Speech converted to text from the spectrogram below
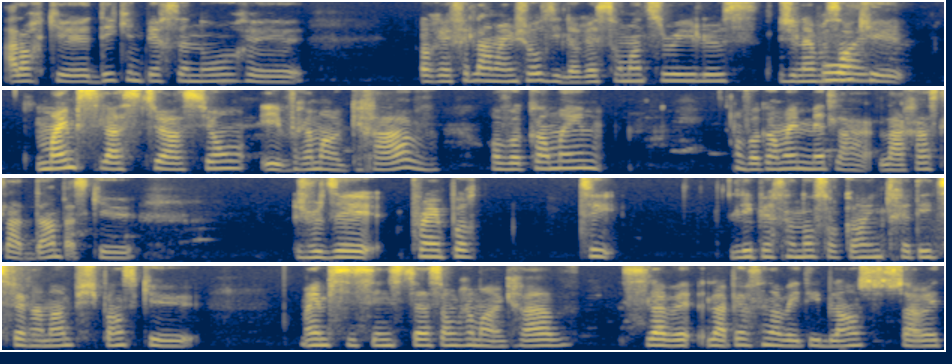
Alors que dès qu'une personne noire euh, aurait fait la même chose, il l'aurait sûrement tué. J'ai l'impression Ouais. que même si la situation est vraiment grave, on va quand même, on va quand même mettre la, la race là-dedans parce que, je veux dire, peu importe, tu sais, les personnes sont quand même traitées différemment. Puis je pense que même si c'est une situation vraiment grave, si la, la personne avait été blanche, ça aurait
